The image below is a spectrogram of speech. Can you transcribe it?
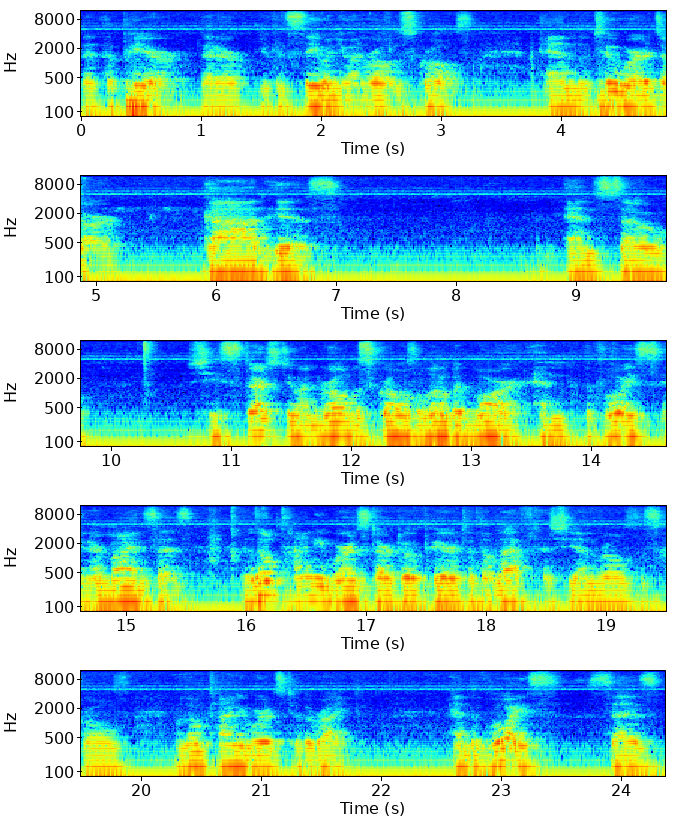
that appear that are you can see when you unroll the scrolls and the two words are God is. And so she starts to unroll the scrolls a little bit more and the voice in her mind says, little tiny words start to appear to the left as she unrolls the scrolls, little tiny words to the right. And the voice says,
